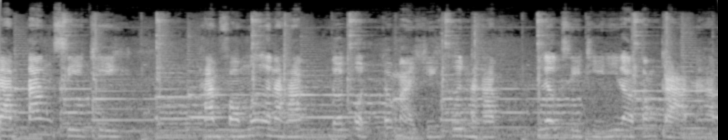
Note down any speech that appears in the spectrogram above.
การตั้ง CT Transformer นะครับ โดยกดเครื่องหมายชี้ขึ้นนะครับ เลือก CT ที่เราต้องการนะครับ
